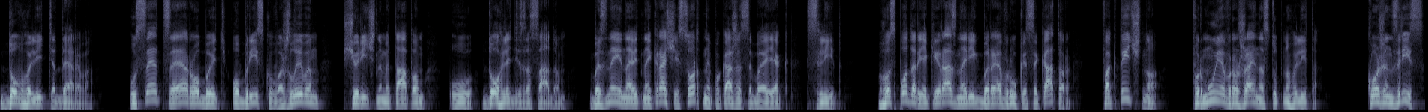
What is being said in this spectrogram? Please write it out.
довголіття дерева. Усе це робить обрізку важливим щорічним етапом у догляді за садом. Без неї навіть найкращий сорт не покаже себе як слід. Господар, який раз на рік бере в руки секатор, фактично формує врожай наступного літа. Кожен зріз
